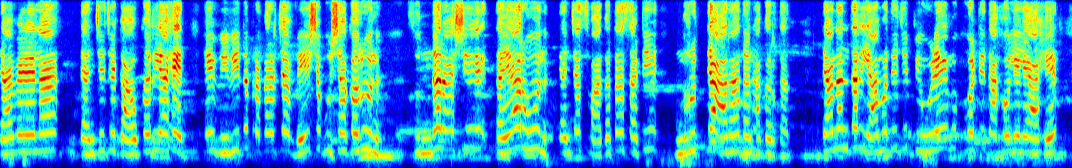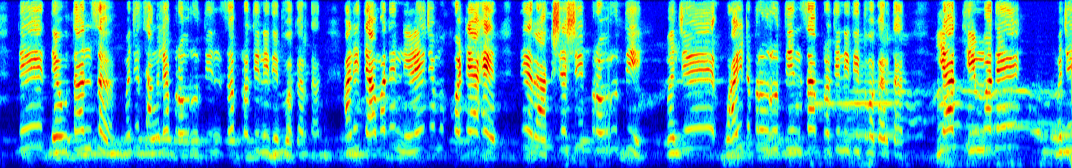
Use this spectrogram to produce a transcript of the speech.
त्यावेळेला त्यांचे जे गावकरी आहेत हे विविध प्रकारच्या वेशभूषा करून सुंदर असे तयार होऊन त्यांच्या स्वागतासाठी नृत्य आराधना करतात. त्यानंतर यामध्ये जे पिवळे मुखवटे दाखवलेले आहेत ते देवतांचं म्हणजे चांगल्या प्रवृत्तींचं प्रतिनिधित्व करतात. आणि त्यामध्ये निळे जे मुखवटे आहेत ते राक्षसी प्रवृत्ती म्हणजे वाईट प्रवृत्तींचं प्रतिनिधित्व करतात. या थीममध्ये म्हणजे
